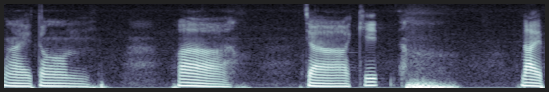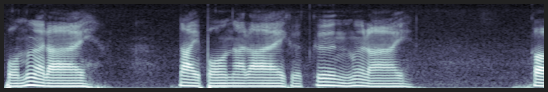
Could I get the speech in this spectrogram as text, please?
ไม่ต้องว่าจะคิดได้ผลเมื่อไร ได้ผลอะไรเกิดขึ้นเมื่อไร ก็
